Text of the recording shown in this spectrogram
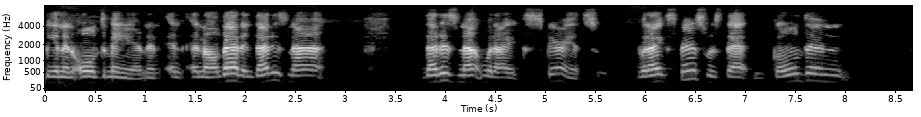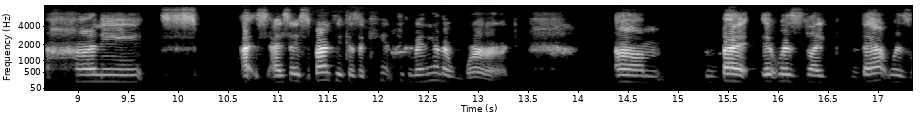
being an old man and and, and all that. And that is not that is not what I experienced. What I experienced was that golden honey. I say sparkly because I can't think of any other word. Um, but it was like that was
